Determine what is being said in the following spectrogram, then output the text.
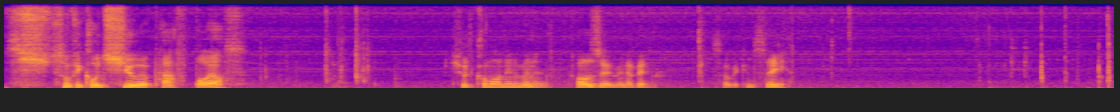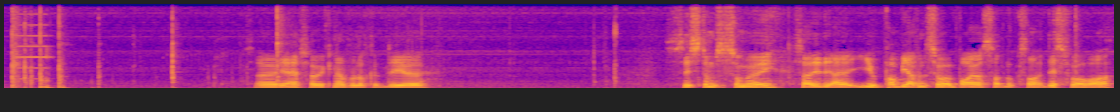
It's something called SurePath BIOS. Should come on in a minute. I'll zoom in a bit so we can see. So yeah, so we can have a look at the uh, systems summary. So uh, you probably haven't saw a BIOS that looks like this for a while.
